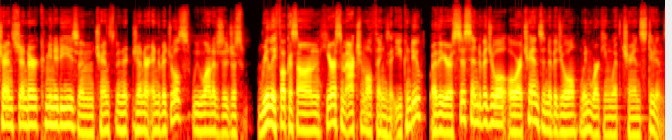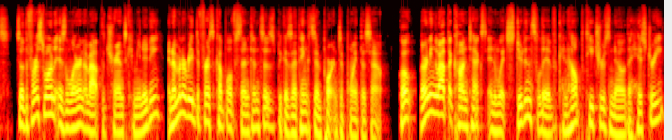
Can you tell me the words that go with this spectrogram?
transgender communities and transgender individuals, we wanted to just really focus on here are some actionable things that you can do, whether you're a cis individual or a trans individual when working with trans students. So the first one is learn about the trans community. And I'm going to read the first couple of sentences because I think it's important to point this out. Quote, learning about the context in which students live can help teachers know the history,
